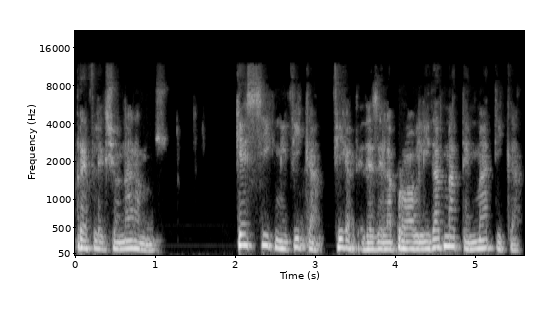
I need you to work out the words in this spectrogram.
reflexionáramos qué significa, fíjate, desde la probabilidad matemática,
